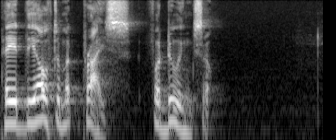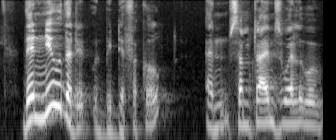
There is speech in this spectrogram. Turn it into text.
paid the ultimate price for doing so. They knew that it would be difficult, and sometimes, while,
